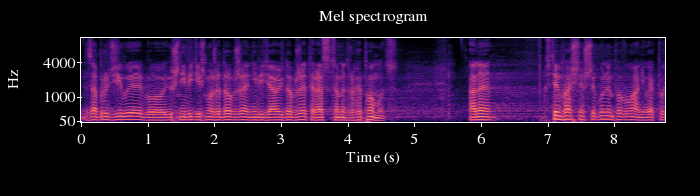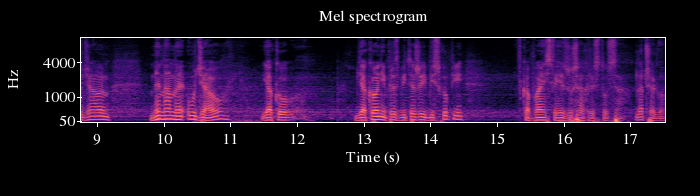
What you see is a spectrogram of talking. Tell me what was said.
zabrudziły, bo już nie widzisz może dobrze, nie widziałeś dobrze, teraz chcemy trochę pomóc. Ale w tym właśnie szczególnym powołaniu, jak powiedziałem, my mamy udział jako diakoni, prezbiterzy i biskupi w kapłaństwie Jezusa Chrystusa. Dlaczego?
